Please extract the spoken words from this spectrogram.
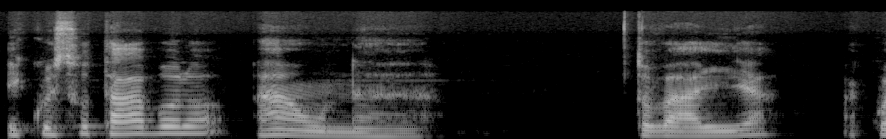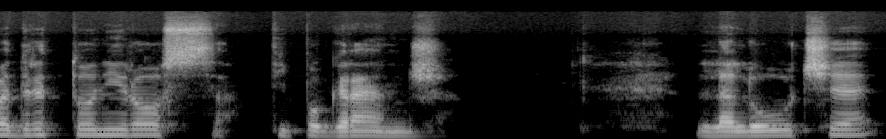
e questo tavolo ha una tovaglia a quadrettoni rossa, tipo Grange. La luce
